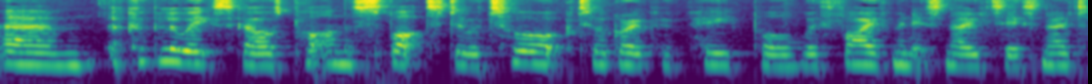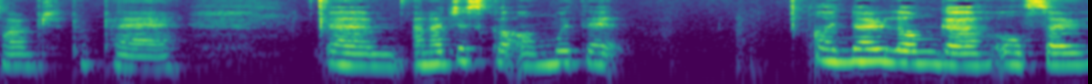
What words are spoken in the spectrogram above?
Um, a couple of weeks ago, I was put on the spot to do a talk to a group of people with five minutes' notice, no time to prepare, um, and I just got on with it. I no longer also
